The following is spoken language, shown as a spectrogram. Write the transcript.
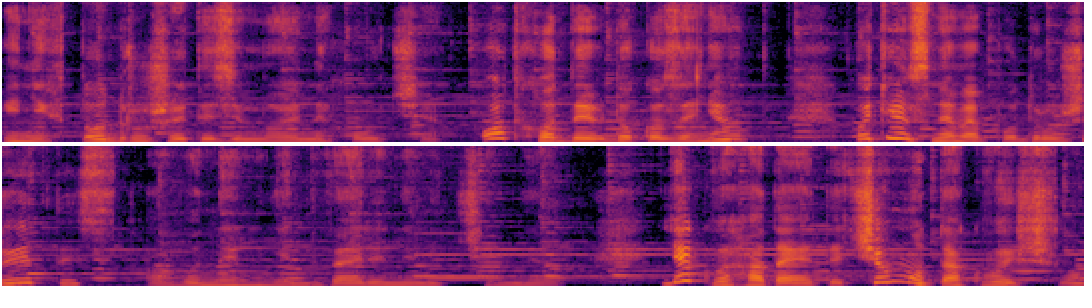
і ніхто дружити зі мною не хоче. От ходив до козенят, Хотів з ними подружитись, а вони мені двері не відчинили. Як ви гадаєте, чому так вийшло?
